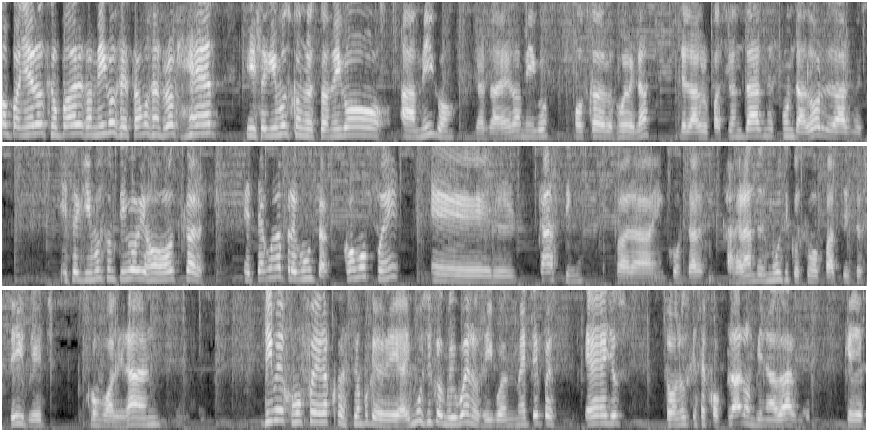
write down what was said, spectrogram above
Compañeros, compadres, amigos, estamos en Rockhead y seguimos con nuestro amigo, amigo, verdadero amigo, Oscar Orjuela, de la agrupación Darkness, fundador de Darkness. Y seguimos contigo, viejo Oscar. Eh, te hago una pregunta, ¿cómo fue el casting para encontrar a grandes músicos como Patricia Stiglitz, como Alerán? Dime cómo fue la cuestión, porque hay músicos muy buenos, igualmente pues ellos son los que se acoplaron bien a Darkness, que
